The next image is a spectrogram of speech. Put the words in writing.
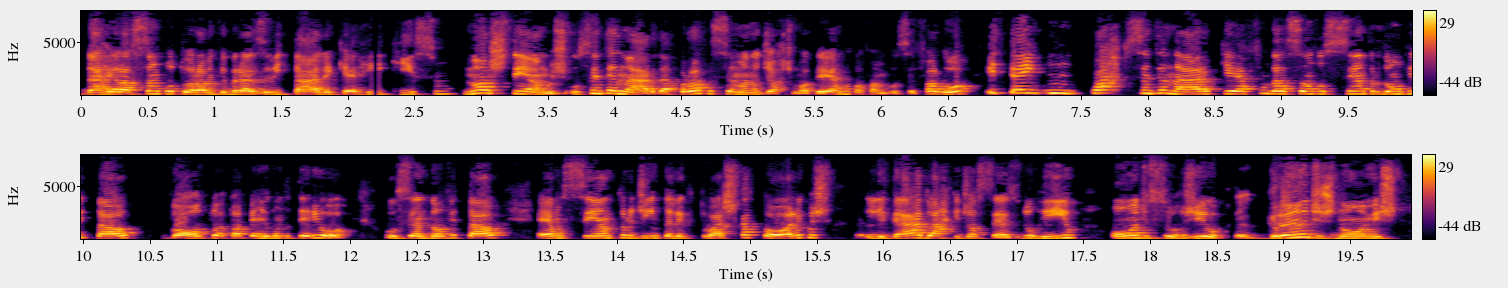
da relação cultural entre Brasil e Itália, que é riquíssimo. Nós temos o centenário da própria Semana de Arte Moderna, conforme você falou, e tem um quarto centenário, que é a fundação do Centro Dom Vital, Volto à tua pergunta anterior. O Centro Dom Vital é um centro de intelectuais católicos ligado à Arquidiocese do Rio, onde surgiu grandes nomes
